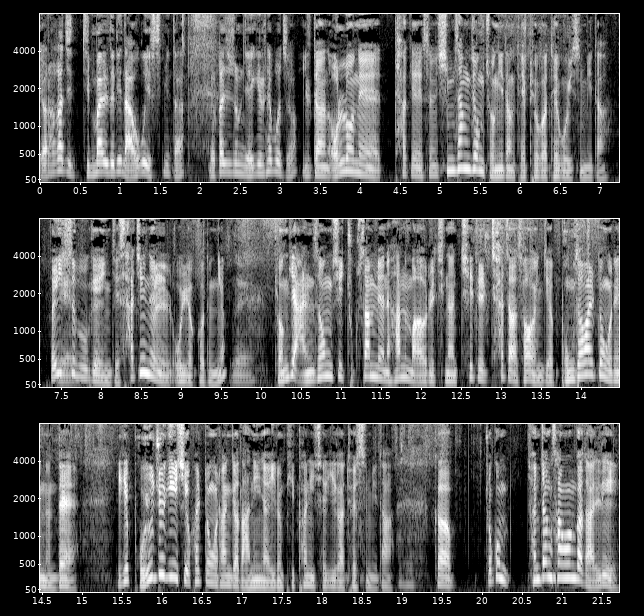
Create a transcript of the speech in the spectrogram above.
여러 가지 뒷말들이 나오고 있습니다. 몇 가지 좀 얘기를 해보죠. 일단 언론의 타겟은 심상정 정의당 대표가 되고 있습니다. 페이스북에 네. 이제 사진을 올렸거든요. 네. 경기 안성시 죽산면의 한 마을을 지난 7일 찾아서 이제 봉사 활동을 했는데 이게 보여주기식 활동을 한 것 아니냐 이런 비판이 제기가 됐습니다. 네. 그러니까 조금 현장 상황과 달리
